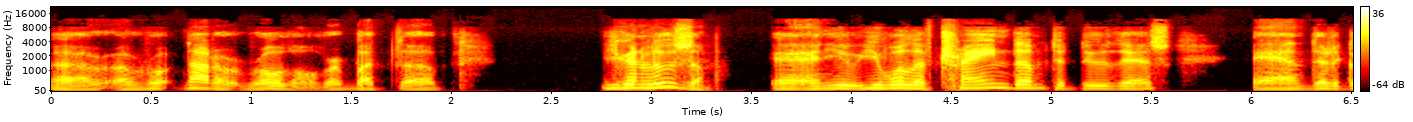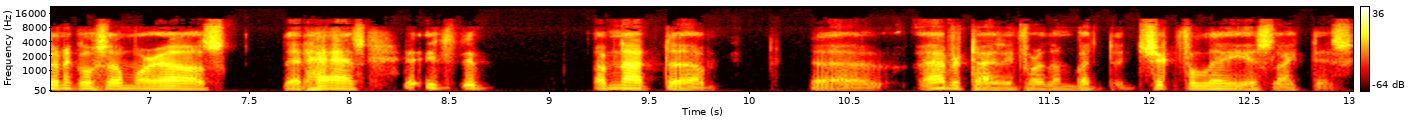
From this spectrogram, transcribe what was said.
Uh, a not a rollover, but uh, you're going to lose them, and you you will have trained them to do this, and they're going to go somewhere else that has. It, it, I'm not uh, advertising for them, but Chick Fil A is like this.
